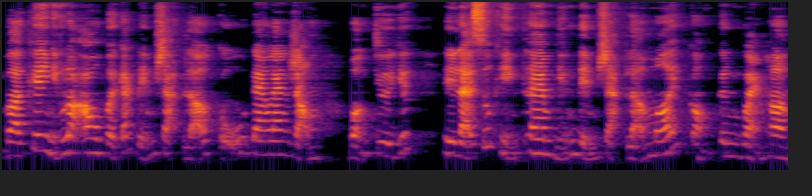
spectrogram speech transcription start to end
và khi những lo âu về các điểm sạt lở cũ đang lan rộng vẫn chưa dứt thì lại xuất hiện thêm những điểm sạt lở mới còn kinh hoàng hơn.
